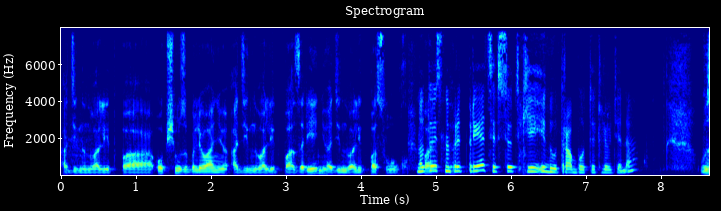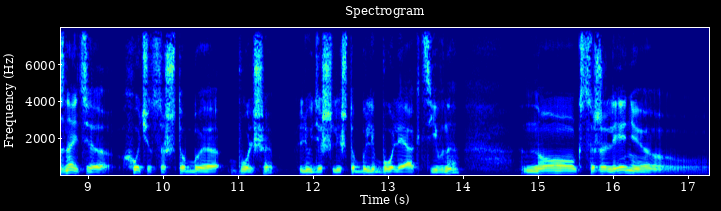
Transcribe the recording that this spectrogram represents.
Один инвалид по общему заболеванию, один инвалид по зрению, один инвалид по слуху. Ну, по... то есть на предприятии все-таки идут работать люди, да? Вы знаете, хочется, чтобы больше люди шли, чтобы были более активны. Но, к сожалению,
